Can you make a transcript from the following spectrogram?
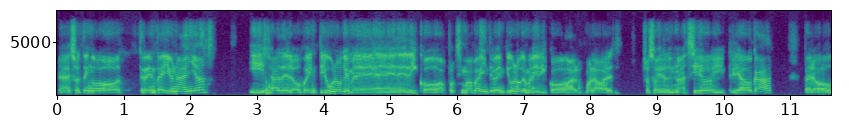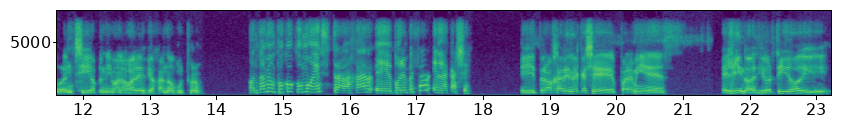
Mira, yo tengo 31 años y ya de los 21 que me dedico, aproximadamente 21 que me dedico a los malabares. Yo soy nacido y criado acá, pero en sí aprendí malabares viajando mucho, ¿no? Contame un poco cómo es trabajar, eh, por empezar, en la calle. Y trabajar en la calle para mí es, es lindo, es divertido y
